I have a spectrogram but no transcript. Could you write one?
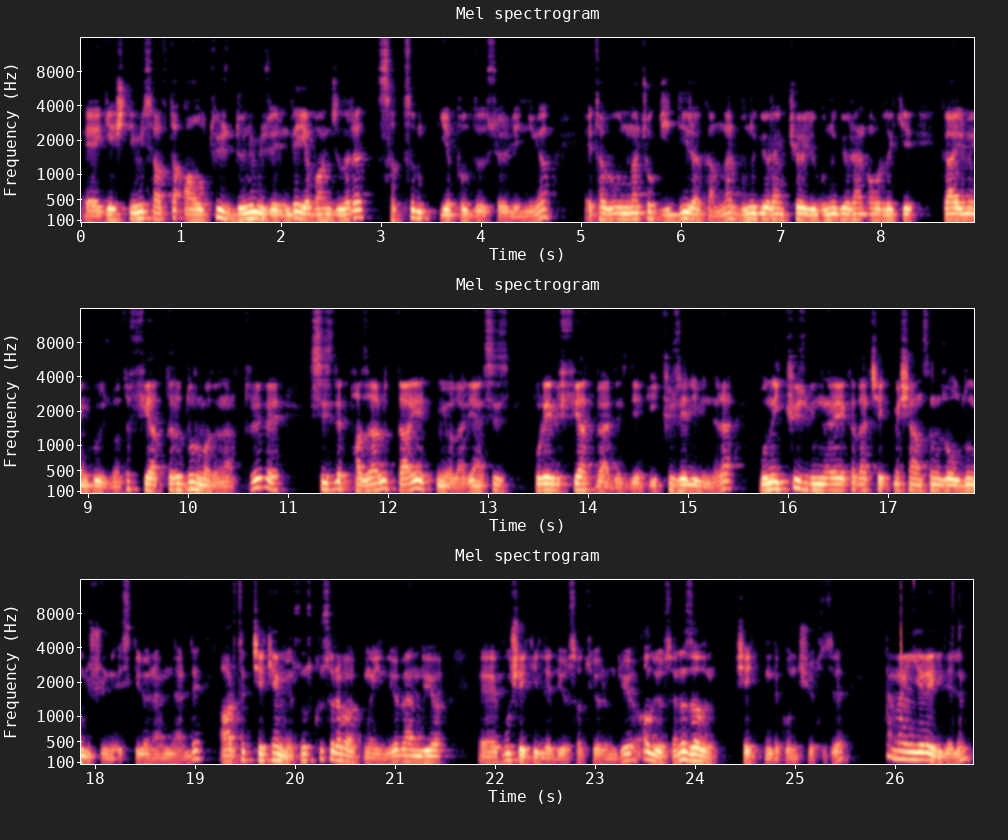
Ee, geçtiğimiz hafta 600 dönüm üzerinde yabancılara satım yapıldığı söyleniyor. E tabi bunlar çok ciddi rakamlar. Bunu gören köylü, bunu gören oradaki gayrimenkul uzmanı fiyatları durmadan arttırıyor ve sizde pazarlık dahi etmiyorlar. Yani siz buraya bir fiyat verdiniz diyelim ki 250 bin lira. Bunu 200 bin liraya kadar çekme şansınız olduğunu düşünün eski dönemlerde. Artık çekemiyorsunuz. Kusura bakmayın diyor. Ben diyor e, bu şekilde diyor satıyorum diyor. Alıyorsanız alın şeklinde konuşuyor size. Hemen yere gidelim.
